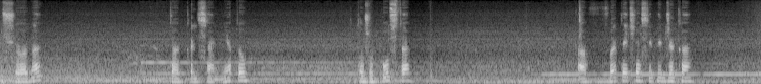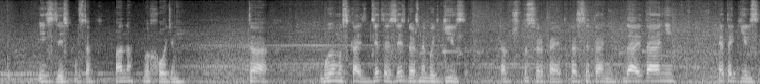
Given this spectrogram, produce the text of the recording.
Еще одна. Так, кольца нету. Тоже пусто. А в этой части пиджака и здесь пусто. Ладно, выходим. Так, будем искать. Где-то здесь должны быть гильзы. Так, что сверкает? Кажется, это они. Да, это они. Это гильзы.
